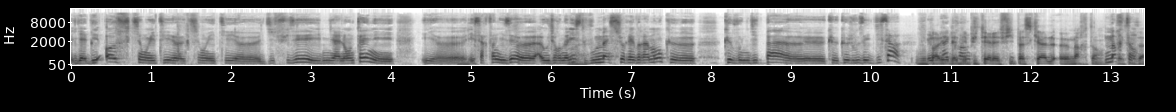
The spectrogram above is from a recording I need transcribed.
il y a des offs qui ont été qui ont été diffusés et mis à l'antenne et, et, certains disaient aux journalistes vous m'assurez vraiment que que vous ne dites pas que, que je vous ai dit ça. Vous parlez de la députée LFI Pascal Martin. Martin.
